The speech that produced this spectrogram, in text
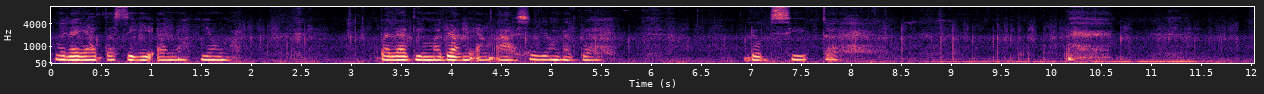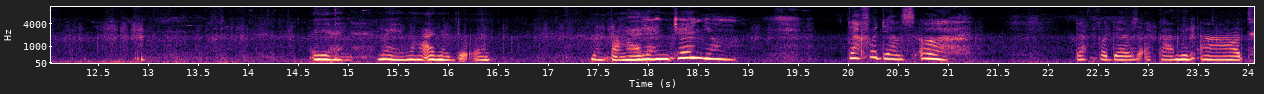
wala yata si ano yung palaging madami ang aso yung nag uh, ayan may mga ano doon. Ng pangalan dyan yung daffodils. Oh daffodils are coming out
